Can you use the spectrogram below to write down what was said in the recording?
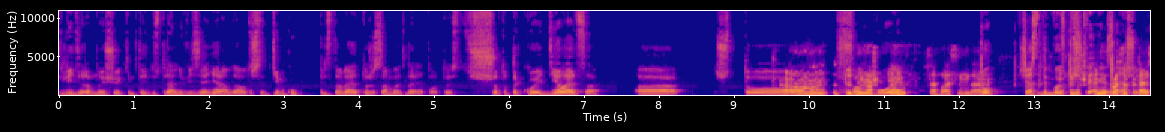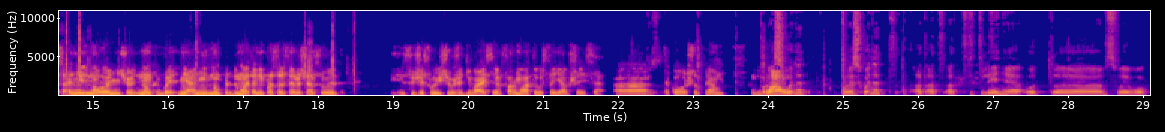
лидером, но еще и каким-то индустриальным визионером, да, вот что Тим Кук представляет то же самое для Apple. То есть что-то такое делается, а, что... Ну, Тут немножко, ну, согласен, да. Ну, сейчас такое впечатление, Они просто знаешь, пытаются, они нового ничего, ну, как бы, не, они, ну, придумают, они просто усовершенствуют и существующие уже девайсы, форматы устоявшиеся, а такого, что прям вау. происходит, происходит от, от, ответвление от э, своего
